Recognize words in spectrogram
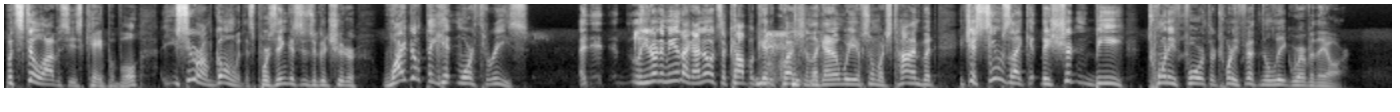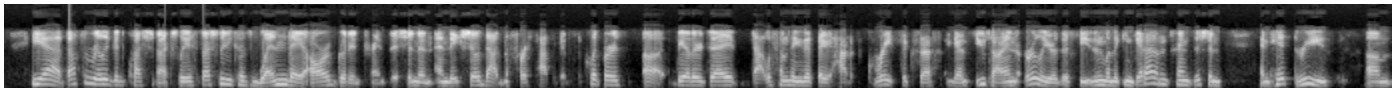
but still obviously is capable. You see where I'm going with this? Porzingis is a good shooter. Why don't they hit more threes? You know what I mean? Like I know it's a complicated question. Like I know we have so much time, but it just seems like they shouldn't be 24th or 25th in the league wherever they are. Yeah, that's a really good question, actually, especially because when they are good in transition, and, and they showed that in the first half against the Clippers uh, the other day, that was something that they had great success against Utah and earlier this season. When they can get out in transition and hit threes, um,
